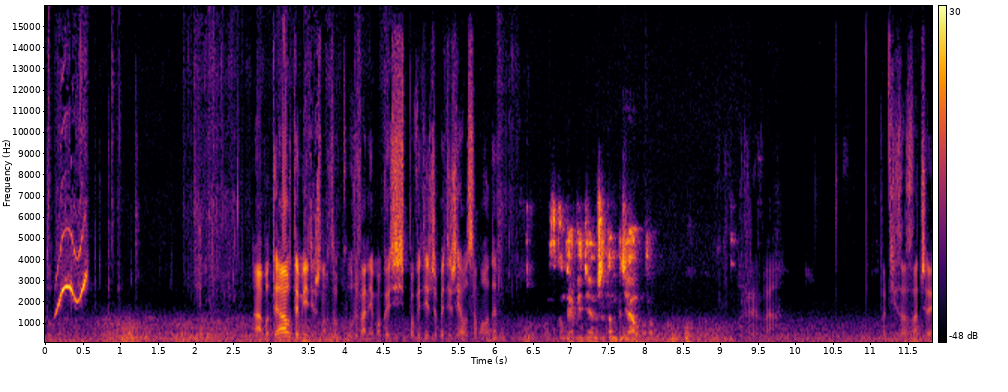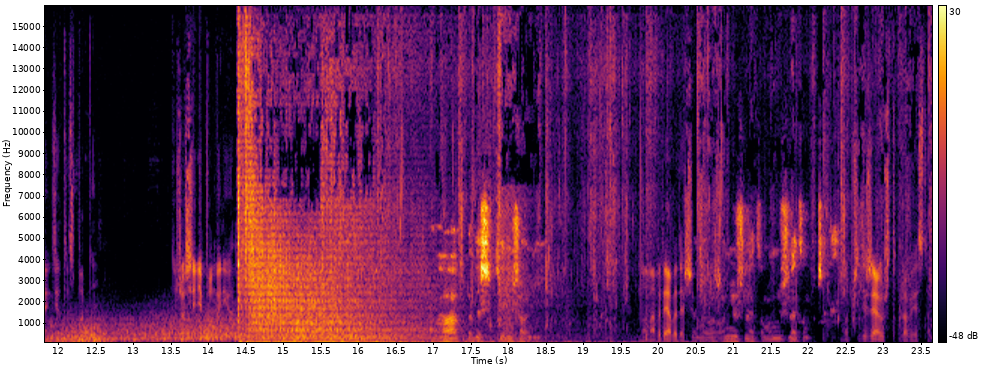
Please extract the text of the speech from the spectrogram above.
tu. A, bo ty autem jedziesz, no to kurwa, nie mogłeś powiedzieć, że będziesz jechał samochodem? Skąd ja wiedziałem, że tam będzie auto? Kurwa. To ci zaznaczyłem, gdzie to spadnie. Dużo się nie pomyliłem. Aha, będę szybciej niż oni. No, nawet ja będę szybciej. Oni, oni już lecą, oni już lecą. Czekaj. No przecież ja już tu prawie jestem.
